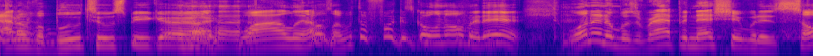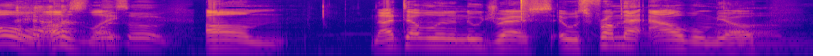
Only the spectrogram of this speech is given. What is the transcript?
out of a Bluetooth speaker, like wilding. I was like, what the fuck is going on over there? One of them was rapping that shit with his soul. I was like, um, not Devil in a New Dress. It was from that album, yo. Um,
